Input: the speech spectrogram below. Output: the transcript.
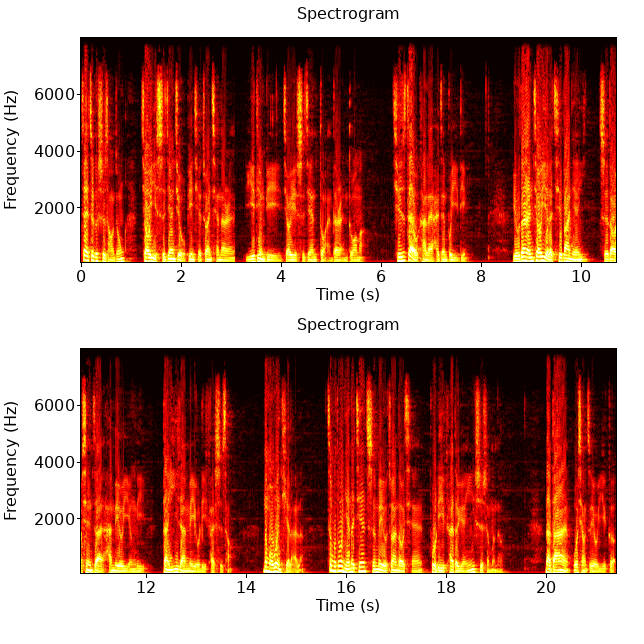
在这个市场中，交易时间久并且赚钱的人，一定比交易时间短的人多吗？其实，在我看来，还真不一定。有的人交易了七八年，直到现在还没有盈利，但依然没有离开市场。那么问题来了，这么多年的坚持没有赚到钱，不离开的原因是什么呢？那答案我想只有一个，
